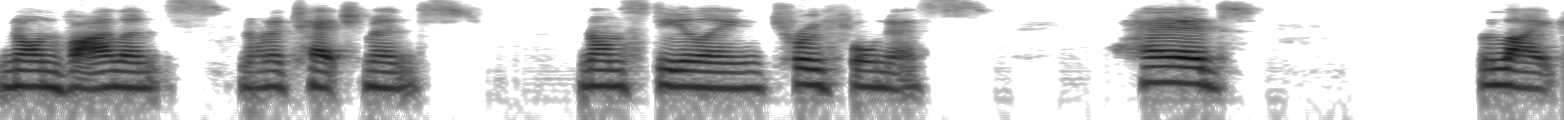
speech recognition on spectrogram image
non-violence, non-attachment, non-stealing, truthfulness, had like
